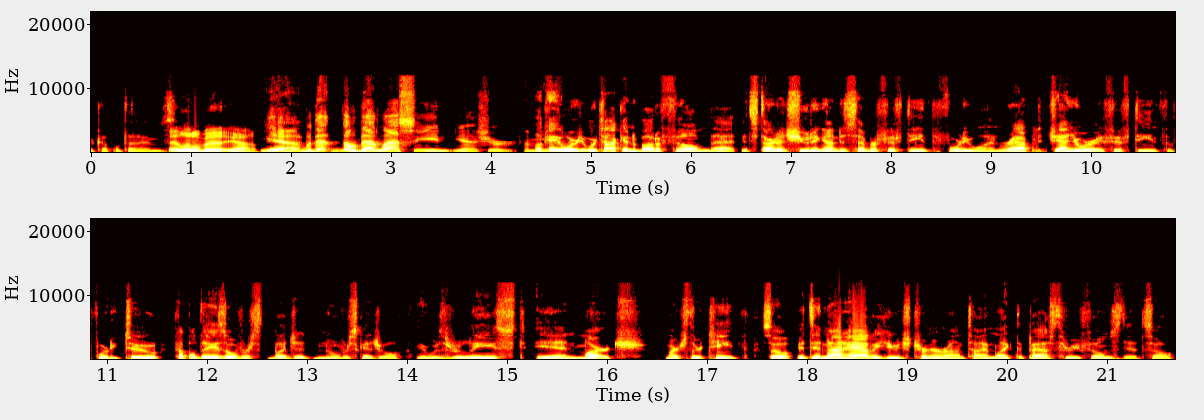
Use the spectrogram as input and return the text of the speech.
a couple times. A little bit, yeah. Yeah, but that no, that last scene, yeah, sure. I mean, Okay, we're, we're talking about a film that it started shooting on December 15th of 41, wrapped January 15th of 42, a couple days over budget and over schedule. It was released in March. March 13th. So it did not have a huge turnaround time like the past three films did. So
